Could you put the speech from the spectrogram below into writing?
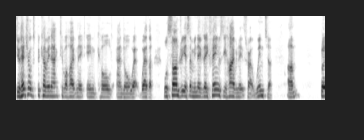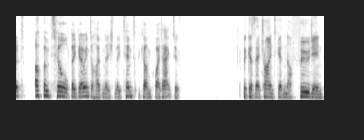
Do hedgehogs become inactive or hibernate in cold and or wet weather? Well, Sandra, yes. I mean, they, they famously hibernate throughout winter, um, but up until they go into hibernation, they tend to become quite active because they're trying to get enough food in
